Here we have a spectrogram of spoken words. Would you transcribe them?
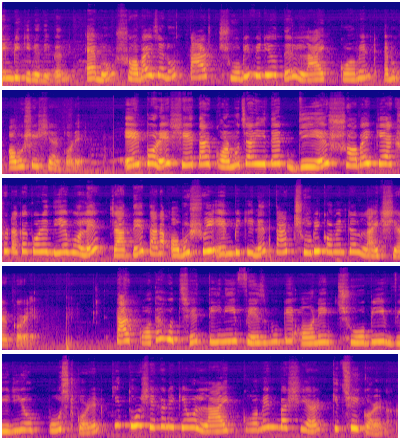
এমবি কিনে দিবেন এবং সবাই যেন তার ছবি ভিডিওতে লাইক কমেন্ট এবং অবশ্যই শেয়ার করে। এরপরে সে তার কর্মচারীদের দিয়ে সবাইকে একশো টাকা করে দিয়ে বলে, যাতে তারা অবশ্যই এমবি কিনে তার ছবি কমেন্ট লাইক শেয়ার করে। তার কথা হচ্ছে, তিনি ফেসবুকে অনেক ছবি, ভিডিও পোস্ট করেন, কিন্তু সেখানে কেউ লাইক, কমেন্ট বা শেয়ার কিছুই করে না।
